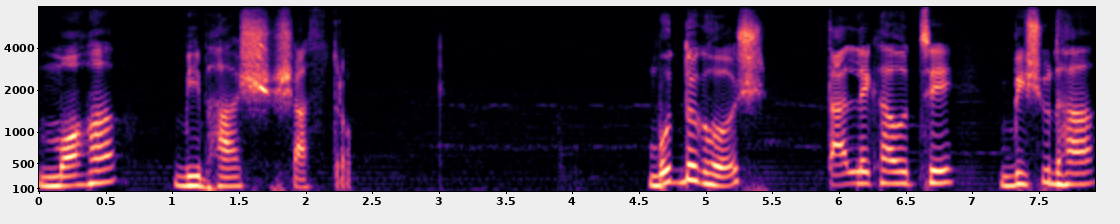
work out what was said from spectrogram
মহাবিভাস শাস্ত্র বুদ্ধ ঘোষ তার লেখা হচ্ছে বিশুধা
